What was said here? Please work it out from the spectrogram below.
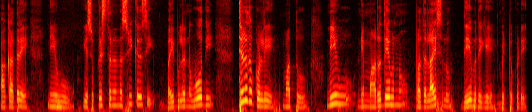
ಹಾಗಾದರೆ ನೀವು ಯೇಸು ಕ್ರಿಸ್ತನನ್ನು ಸ್ವೀಕರಿಸಿ, ಬೈಬಲನ್ನು ಓದಿ, ತಿಳಿದುಕೊಳ್ಳಿ ಮತ್ತು ನೀವು ನಿಮ್ಮ ಹೃದಯವನ್ನು ಬದಲಾಯಿಸಲು ದೇವರಿಗೆ ಬಿಟ್ಟುಕೊಡಿ.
